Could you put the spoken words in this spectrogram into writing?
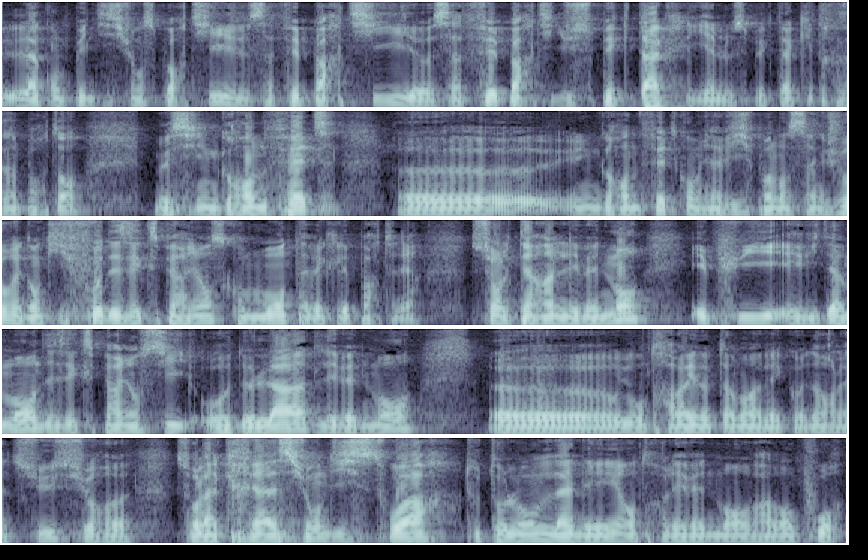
la compétition sportive, ça fait partie, ça fait partie du spectacle. Il y a le spectacle qui est très important, mais aussi une grande fête, une grande fête qu'on vient vivre pendant cinq jours, et donc il faut des expériences qu'on monte avec les partenaires sur le terrain de l'événement, et puis évidemment des expériences aussi au-delà de l'événement. On travaille notamment avec Honor là-dessus sur sur la création d'histoires tout au long de l'année entre l'événement, vraiment pour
